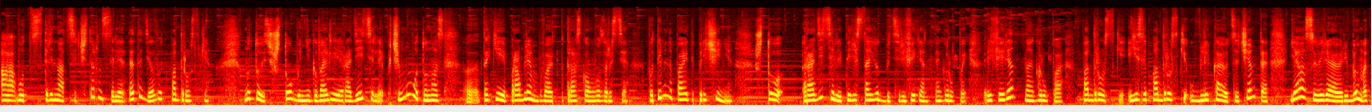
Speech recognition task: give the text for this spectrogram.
А вот с 13-14 лет это делают подростки. Ну, то есть, что бы ни говорили родители, почему вот у нас э, такие проблемы бывают в подростковом возрасте? Вот именно по этой причине, что родители перестают быть референтной группой. Референтная группа – подростки. И если подростки увлекаются чем-то, я вас уверяю, ребенок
